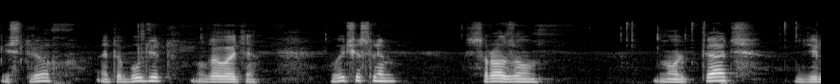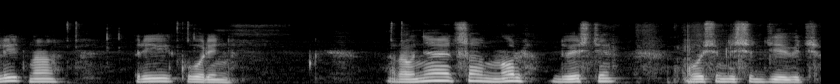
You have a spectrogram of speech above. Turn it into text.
из 3. Это будет, ну давайте вычислим сразу 0,5 делить на 3 корень равняется 0,289.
